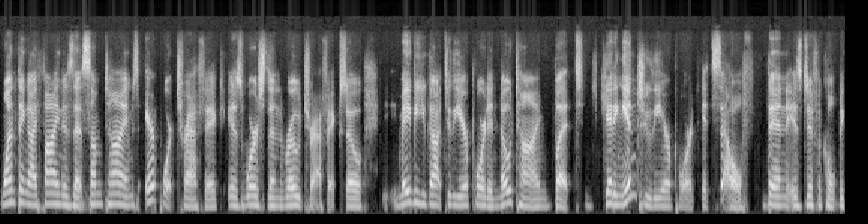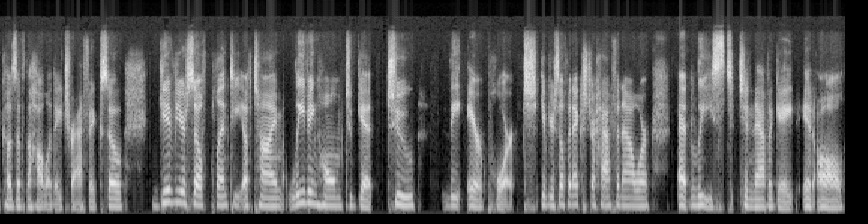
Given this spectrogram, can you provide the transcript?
One thing I find is that sometimes airport traffic is worse than road traffic. So maybe you got to the airport in no time, but getting into the airport itself then is difficult because of the holiday traffic. So give yourself plenty of time leaving home to get to the airport. Give yourself an extra half an hour at least to navigate it all.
